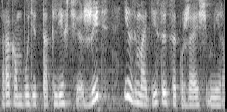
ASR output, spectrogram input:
Ракам будет так легче жить и взаимодействовать с окружающим миром.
